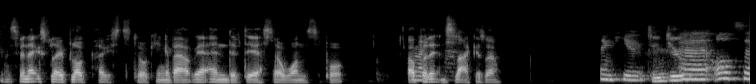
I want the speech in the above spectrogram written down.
It's the Nextflow blog post talking about the end of DSL1 support. I'll put it in Slack as well. Thank you. Thank you. Uh, also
